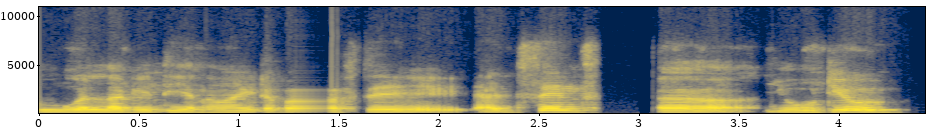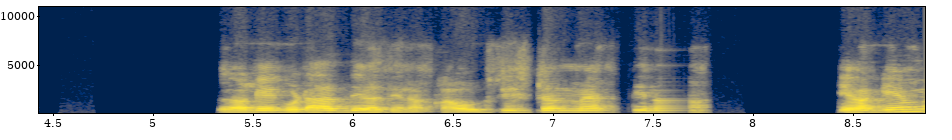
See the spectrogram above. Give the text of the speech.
Google ලගේ තියෙනවා ඊට පස්සේ AdSense YouTube වගේ ගොඩක් දෙවල් තියෙන කව් සිිස්ටම් ඇතිනවා ඒවගේම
